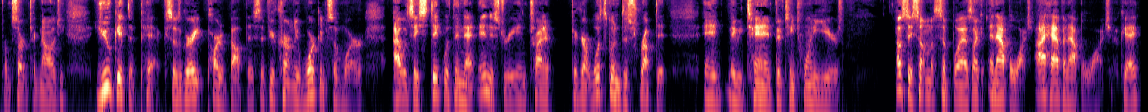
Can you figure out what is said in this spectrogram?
from certain technology. You get to pick. So the great part about this, if you're currently working somewhere, I would say stick within that industry and try to figure out what's going to disrupt it in maybe 10, 15, 20 years. I would say something as simple as like an Apple Watch. I have an Apple Watch. Okay.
